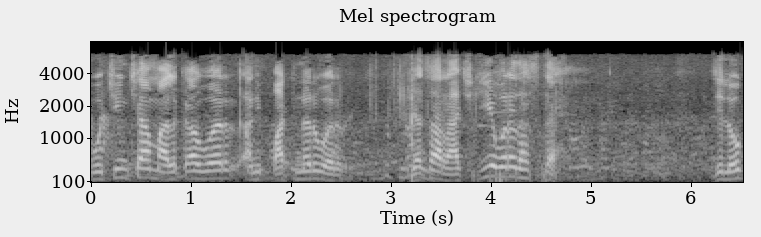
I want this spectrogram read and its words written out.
कोचिंगच्या मालकावर आणि पार्टनरवर ज्याचा राजकीय वरद हस्त आहे जे लोक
